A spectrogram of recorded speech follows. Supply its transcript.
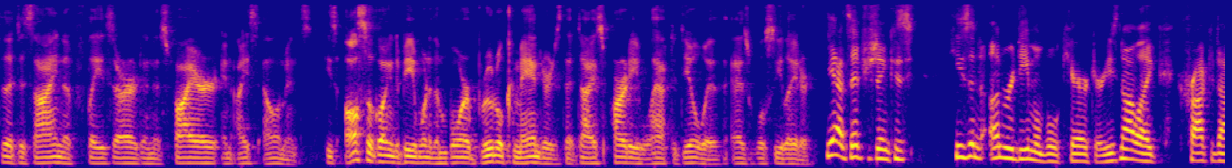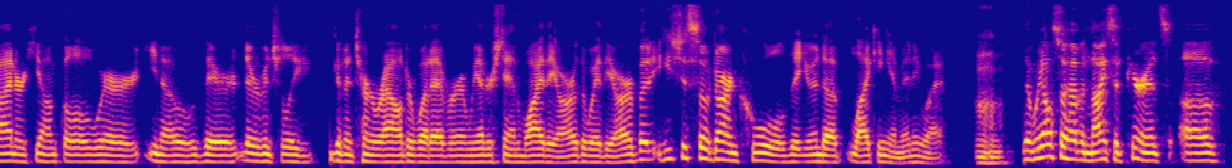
the design of Flazard and his fire and ice elements. He's also going to be one of the more brutal commanders that Dai's Party will have to deal with, as we'll see later. Yeah, it's interesting because he's an unredeemable character. He's not like Crocodine or Hyunckel, where you know they're they're eventually going to turn around or whatever, and we understand why they are the way they are. But he's just so darn cool that you end up liking him anyway. Hmm Then we also have a nice appearance of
